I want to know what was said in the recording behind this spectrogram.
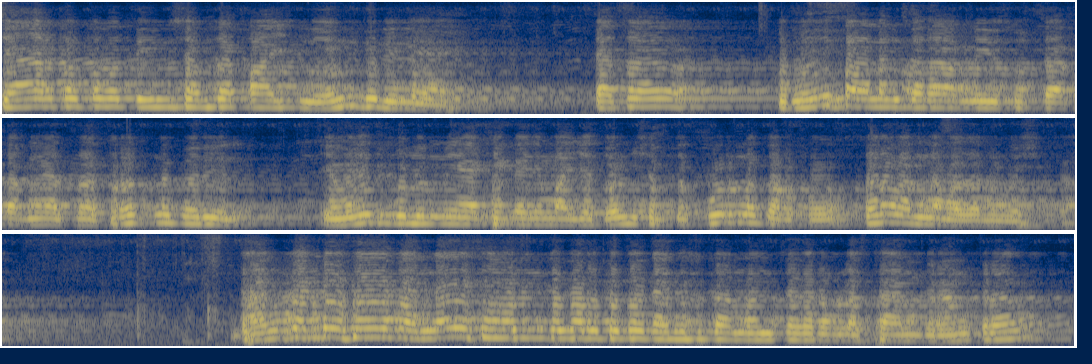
चार तत्व तीन शब्द पाच नियम दिलेले आहे त्याचं तुम्ही पालन करा मी सुद्धा करण्याचा प्रयत्न करील एवढेच बोलून मी या ठिकाणी माझे दोन शब्द पूर्ण करतो. सर्वांना माझा नमस्कार. धानखंडे साहेब यांनाही अशी विनंती करत होतो. त्यांनी सुद्धा मंच आपलं स्थान ग्रहण करावं.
